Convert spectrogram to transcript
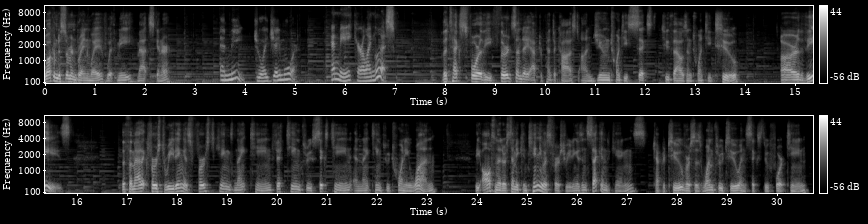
Welcome to Sermon Brainwave with me, Matt Skinner. And me, Joy J. Moore. And me, Karoline Lewis. The texts for the third Sunday after Pentecost on June 26, 2022 are these. The thematic first reading is 1 Kings 19, 15 through 16, and 19 through 21. The alternate or semi-continuous first reading is in Second Kings chapter 2, verses 1 through 2 and 6 through 14,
